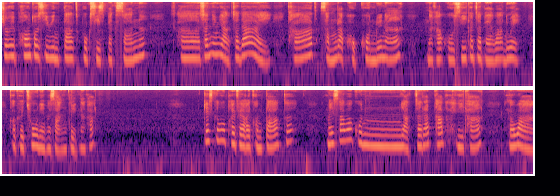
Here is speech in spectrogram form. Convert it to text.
Je vais prendre aussi une tarte pour six personnes ฉันยังอยากจะได้ทาร์ตสำหรับ 6 คนด้วยนะ นะคะโอซีก็จะแปลว่าด้วย ก็คือชูในภาษาอังกฤษนะคะ Qu'est-ce que vous préférez comme tarte ไม่ทราบว่าคุณอยากจะรับทาร์ตอะไรดีคะ ระหว่าง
